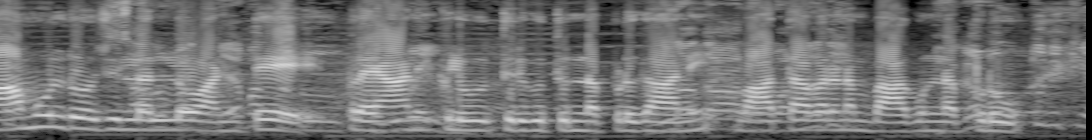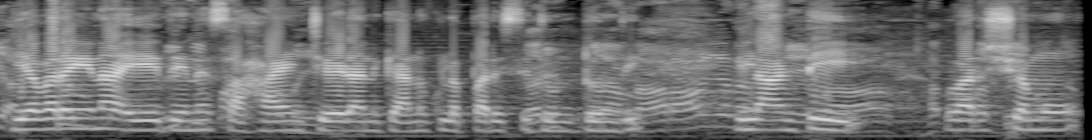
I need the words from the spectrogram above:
మామూలు రోజులలో అంటే ప్రయాణికులు తిరుగుతున్నప్పుడు కానీ వాతావరణం బాగున్నప్పుడు ఎవరైనా ఏదైనా సహాయం చేయడానికి అనుకూల పరిస్థితి ఉంటుంది. ఇలాంటి వర్షము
